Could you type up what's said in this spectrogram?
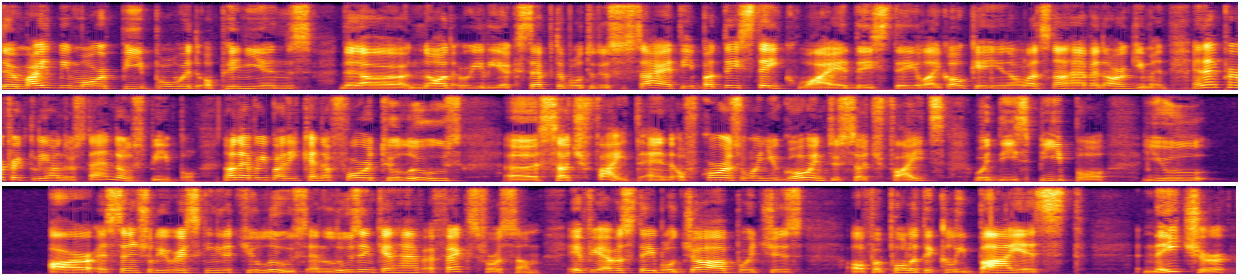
There might be more people with opinions that are not really acceptable to the society, but they stay quiet. They stay like, okay, you know, let's not have an argument. And I perfectly understand those people. Not everybody can afford to lose uh, such fight. And of course, when you go into such fights with these people, you are essentially risking that you lose, and losing can have effects for some. If you have a stable job, which is of a politically biased nature,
